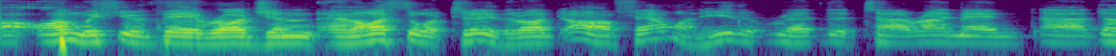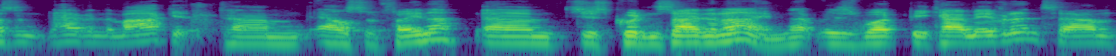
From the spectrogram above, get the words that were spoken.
I'm with you there, Rog, and, and I thought too that I'd oh I found one here that that uh, Rainman uh, doesn't have in the market. Um, um, just couldn't say the name. That was what became evident. Um,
